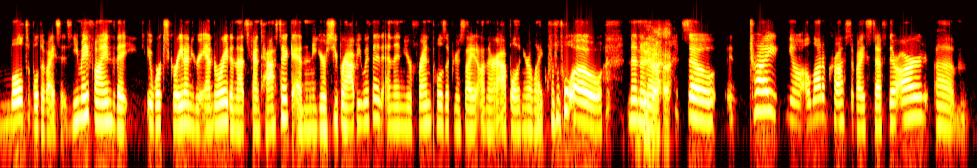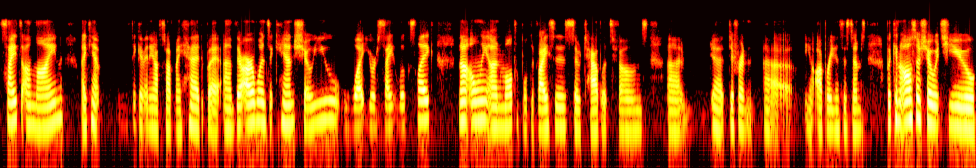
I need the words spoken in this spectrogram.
multiple devices. You may find that it works great on your Android and that's fantastic and you're super happy with it. And then your friend pulls up your site on their Apple and you're like, whoa, no, no, no. Yeah. So try, you know, a lot of cross device stuff. There are um, sites online. I can't think of any off the top of my head, but um, there are ones that can show you what your site looks like, not only on multiple devices, so tablets, phones, uh, uh, different uh, you know operating systems, but can also show it to you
